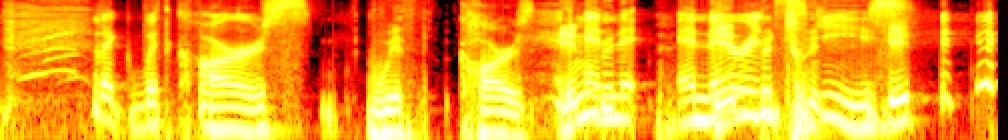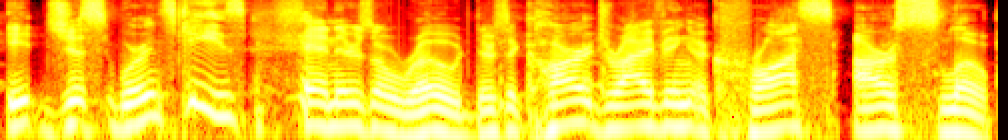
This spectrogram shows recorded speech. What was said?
like with cars. with cars in And bet- they- and they're in skis. It it just we're in skis and there's a road. There's a car driving across our slope.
